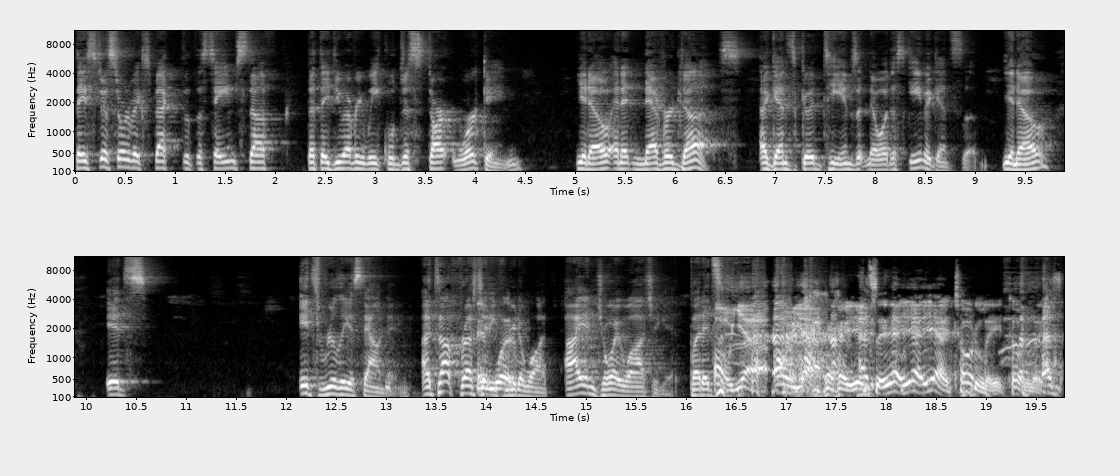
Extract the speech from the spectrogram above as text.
they just sort of expect that the same stuff that they do every week will just start working, you know, and it never does against good teams that know how to scheme against them. You know, it's it's really astounding. It's not frustrating And for me to watch. I enjoy watching it, but it's Oh yeah, oh yeah. It's- yeah, yeah, yeah, totally, totally. As,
